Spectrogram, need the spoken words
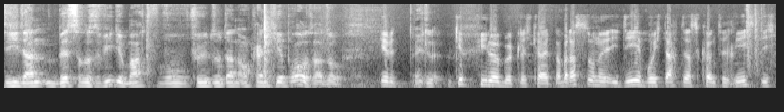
die dann ein besseres Video macht, wofür du dann auch kein Tier brauchst. Also, Gibt, gibt viele Möglichkeiten, aber das ist so eine Idee, wo ich dachte, das könnte richtig.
